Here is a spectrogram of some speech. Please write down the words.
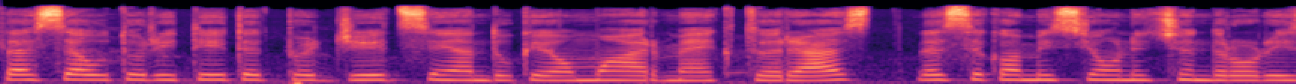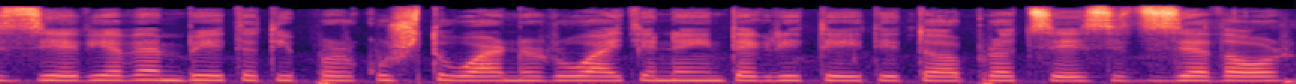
tha se autoritetet përgjegjëse janë duke u marrë me këtë rast dhe se Komisioni Qendror i Zgjedhjeve mbetet i përkushtuar në ruajtjen e integritetit të procesit zgjedhor.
